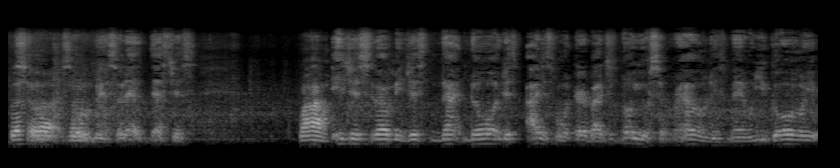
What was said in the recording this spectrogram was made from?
Bless so, their hearts. So man. man, so that that's just Wow. it's just you know what I mean. Just not knowing. Just I just want everybody just know your surroundings, man. When you go on your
